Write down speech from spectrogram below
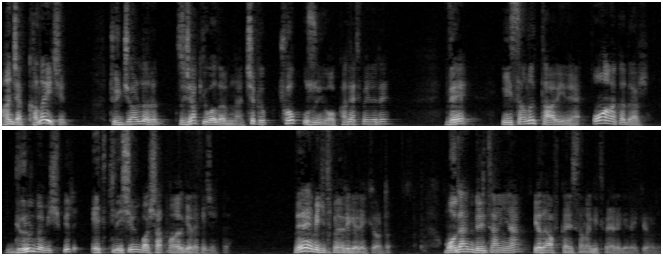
Ancak kala için tüccarların sıcak yuvalarından çıkıp çok uzun yol kat etmeleri ve insanlık tarihine o ana kadar görülmemiş bir etkileşimi başlatmaları gerekecekti. Nereye mi gitmeleri gerekiyordu? Modern Britanya ya da Afganistan'a gitmeleri gerekiyordu.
